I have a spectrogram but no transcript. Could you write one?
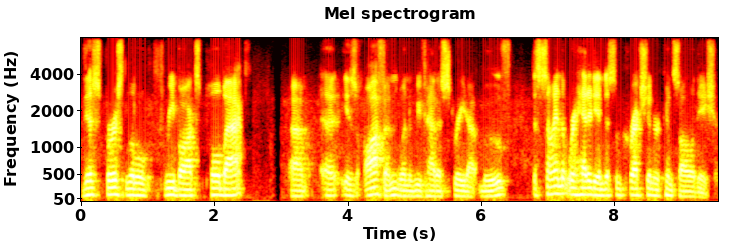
This first little three box pullback uh, uh is often when we've had a straight up move, the sign that we're headed into some correction or consolidation.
